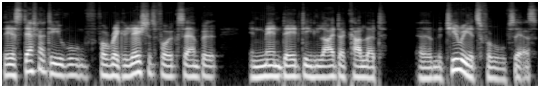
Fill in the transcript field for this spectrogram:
there's definitely room for regulations, for example, in mandating lighter colored uh, materials for roofs. There's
